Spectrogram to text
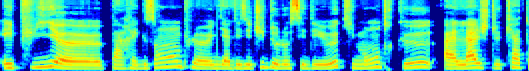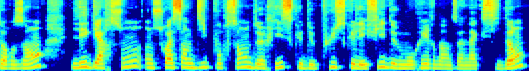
Et puis, euh, par exemple, il y a des études de l'OCDE qui montrent que à l'âge de 14 ans, les garçons ont 70% de risque de plus que les filles de mourir dans un accident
